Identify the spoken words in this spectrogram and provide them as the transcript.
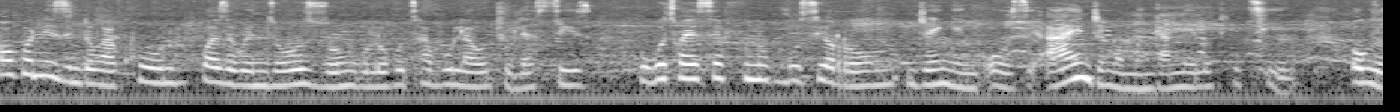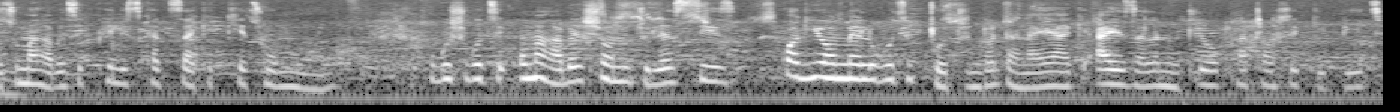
okona izinto kakhulu kwaze kwenziwa uzungu lokuthi abula uJulius Caesar. Ukuthi wayesefuna ukubusa iRome njengenkosi hhayi njengomongameli okhethiwe okuzothi uma ngabe sekuphela isikhathi sakhe kukhetha omunye ukusho ukuthi uma ngabe eshona uJulius Caesar kwakuyomela ukuthi igcotshwe indodana yakhe ayezala noCleopatra wasegibhithe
